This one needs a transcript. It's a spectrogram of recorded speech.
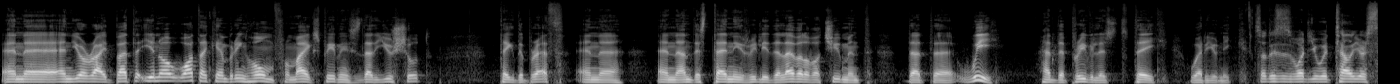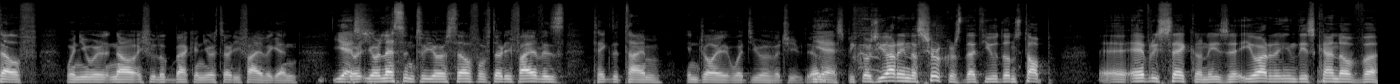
and uh, and you're right. But you know what I can bring home from my experience is that you should take the breath and uh, and understanding really the level of achievement that uh, we had the privilege to take were unique. So this is what you would tell yourself when you were now if you look back and you're 35 again yes your, your, lesson to yourself of 35 is take the time enjoy what you have achieved yeah? yes because you are in a circus that you don't stop uh, every second is uh, you are in this kind of uh,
